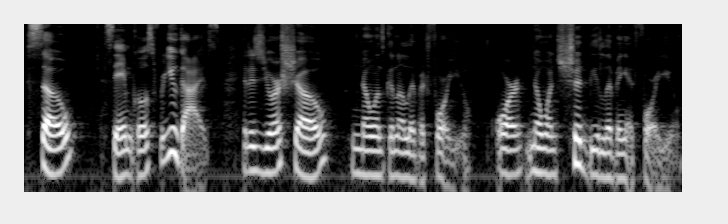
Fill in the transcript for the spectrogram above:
So, same goes for you guys. It is your show. No one's going to live it for you, or no one should be living it for you.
